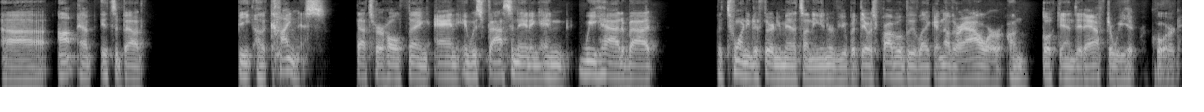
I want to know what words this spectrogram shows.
uh, uh it's about being a uh, kindness that's her whole thing. And it was fascinating. And we had about the 20 to 30 minutes on the interview, but there was probably like another hour on bookended after we hit record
